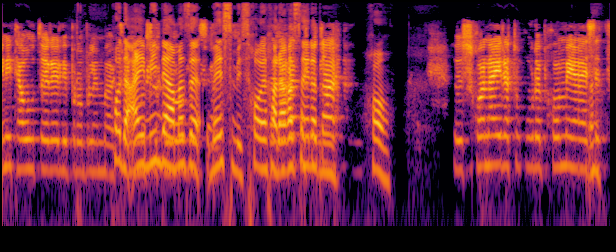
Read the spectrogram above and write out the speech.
ენით აუწერელი პრობლემაა ხო და აი მინდა ამაზე მესმის ხო ეხა რაღაცნაირად ხო სხვანაირად უყურებ ხოლმე ესეთ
